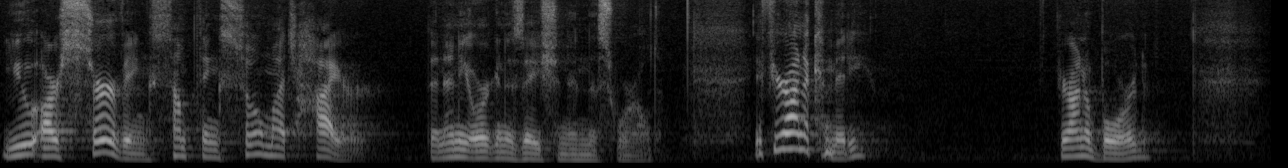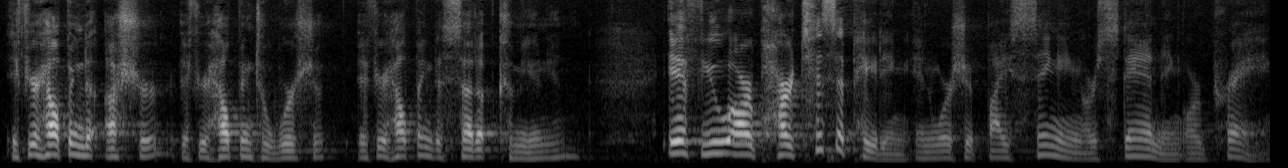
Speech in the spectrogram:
you are serving something so much higher than any organization in this world. If you're on a committee, if you're on a board, if you're helping to usher, if you're helping to worship, if you're helping to set up communion, if you are participating in worship by singing or standing or praying,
